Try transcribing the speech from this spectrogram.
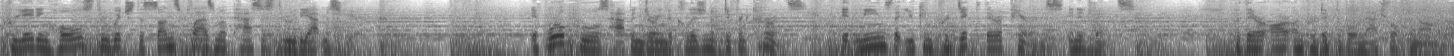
creating holes through which the sun's plasma passes through the atmosphere. If whirlpools happen during the collision of different currents, it means that you can predict their appearance in advance. But there are unpredictable natural phenomena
